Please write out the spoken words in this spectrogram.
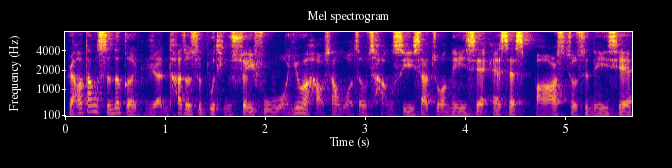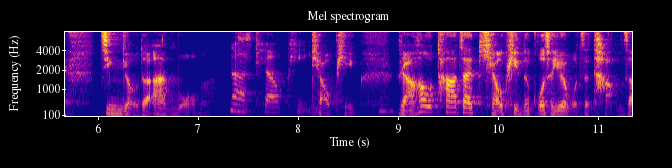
然后当时那个人他就是不停说服我，因为好像我就尝试一下做那一些 SS bars，就是那一些精油的按摩嘛。那调频，调频。然后他在调频的过程，因为我在躺在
